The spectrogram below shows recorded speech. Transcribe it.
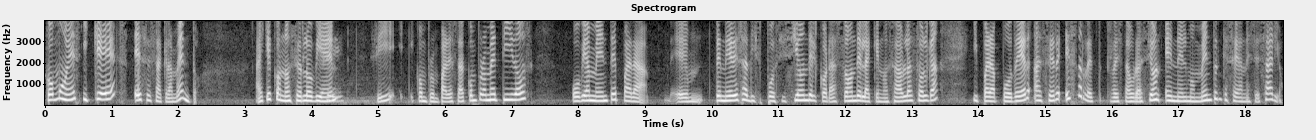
cómo es y qué es ese sacramento. Hay que conocerlo bien, ¿sí? para estar comprometidos, obviamente para em, tener esa disposición del corazón de la que nos habla Olga y para poder hacer esa restauración en el momento en que sea necesario,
